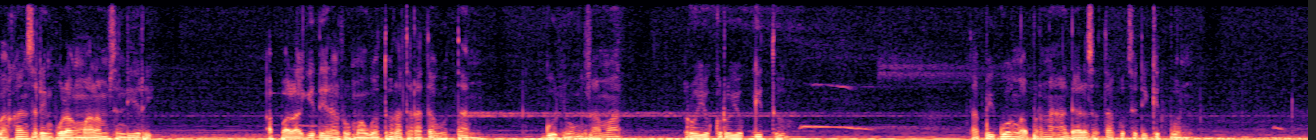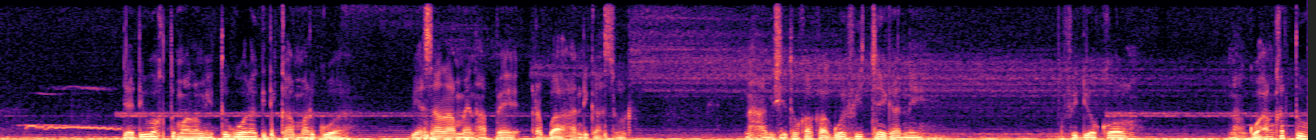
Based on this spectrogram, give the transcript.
Bahkan sering pulang malam sendiri. Apalagi daerah rumah gua tuh rata-rata hutan. Gunung sama ruyuk-ruyuk gitu. Tapi gua nggak pernah ada rasa takut sedikit pun. Jadi waktu malam itu gua lagi di kamar gua biasalah main HP rebahan di kasur. Nah habis itu kakak gue VC kan nih. Video call. Nah gua angkat tuh.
